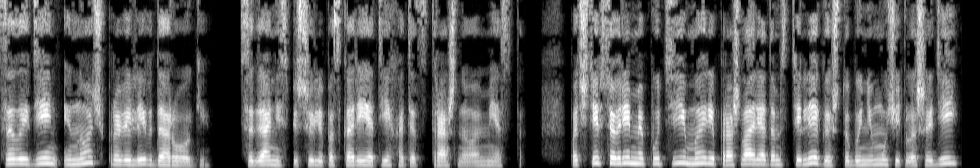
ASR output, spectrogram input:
Целый день и ночь провели в дороге. Цыгане спешили поскорее отъехать от страшного места. Почти все время пути Мэри прошла рядом с телегой, чтобы не мучить лошадей,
